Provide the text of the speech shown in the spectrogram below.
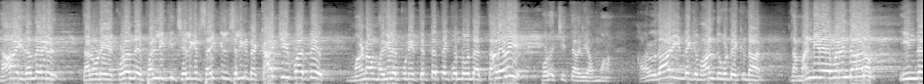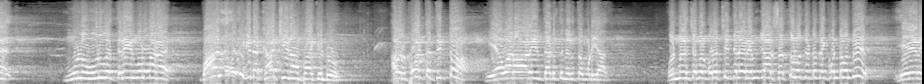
தாய் தந்தையர்கள் தன்னுடைய குழந்தை பள்ளிக்கு செல்கிற சைக்கிள் செல்கின்ற காட்சியை பார்த்து மனம் மகிழக்கூடிய திட்டத்தை கொண்டு வந்த தலைவி புரட்சி தலைவி அம்மா. அவர்கள்தான் இன்றைக்கு வாழ்ந்து கொண்டிருக்கின்றார். இந்த மண்ணிலே மறைந்தாலும் இந்த முழு உருவ திரையின் மூலமாக வாழ்ந்து கொண்டிருக்கின்ற காட்சியை நாம் பார்க்கின்றோம். அவர் போட்ட திட்டம் எவராலையும் தடுத்து நிறுத்த முடியாது. பொன்மனச்சம்பல் புரட்சி தலைவர் எம்ஜிஆர் சத்துணவு திட்டத்தை கொண்டு வந்து ஏழை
